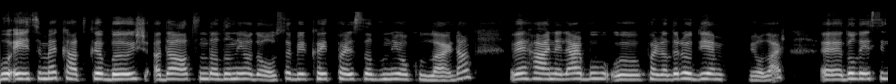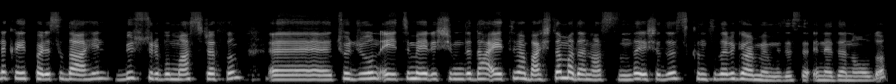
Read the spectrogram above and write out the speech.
bu eğitime katkı, bağış adı altında alınıyor da olsa bir kayıt parası alınıyor okullardan ve haneler bu e, paraları ödeyemiyorlar. E, dolayısıyla kayıt parası dahil bir sürü bu masrafın e, çocuğun eğitime erişiminde daha eğitime başlamadan aslında yaşadığı sıkıntıları görmemize neden oldu.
